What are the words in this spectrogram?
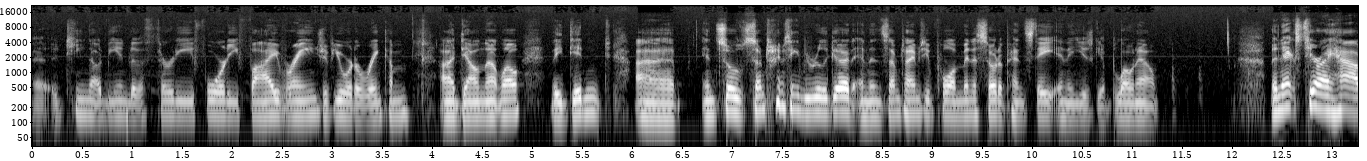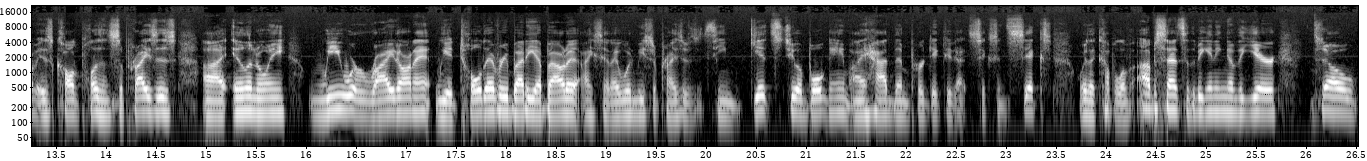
a, team that would be into the 30, 45 range if you were to rank them uh, down that low. They didn't. Uh, and so sometimes they can be really good, and then sometimes you pull a Minnesota, Penn State, and then you just get blown out. The next tier I have is called Pleasant Surprises. Uh, Illinois, we were right on it. We had told everybody about it. I said I wouldn't be surprised if the team gets to a bowl game. I had them predicted at six and six with a couple of upsets at the beginning of the year. So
